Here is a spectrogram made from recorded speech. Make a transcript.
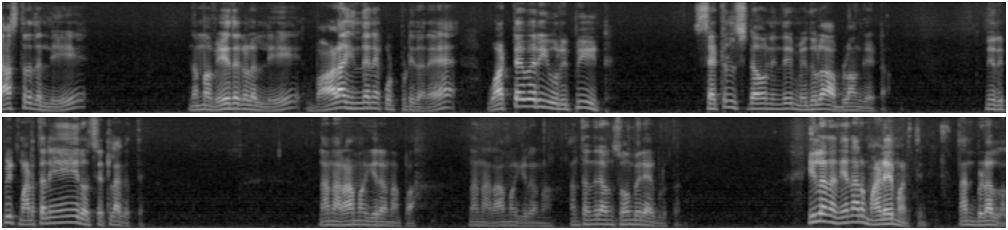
ಶಾಸ್ತ್ರದಲ್ಲಿ, ನಮ್ಮ ವೇದಗಳಲ್ಲಿ ಭಾಳ ಹಿಂದೆನೇ ಕೊಟ್ಬಿಟ್ಟಿದ್ದಾರೆ. Whatever you repeat settles down in the medulla oblongata ನೀವು ರಿಪೀಟ್ ಮಾಡ್ತಾನೇ ಇರೋದು ಸೆಟ್ಲ್ ಆಗುತ್ತೆ. ನಾನು ಆರಾಮಾಗಿರೋಣಪ್ಪ ನಾನು ಆರಾಮಾಗಿರೋಣ ಅಂತಂದರೆ ಅವ್ನು ಸೋಂಬೇರಿ ಆಗಿಬಿಡ್ತಾನೆ. ಇಲ್ಲ, ನಾನು ಏನಾದ್ರು ಮಾಡೇ ಮಾಡ್ತೀನಿ. ನಾನು ಬಿಡಲ್ಲ.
